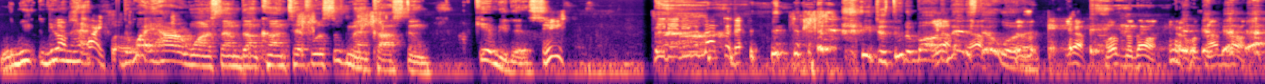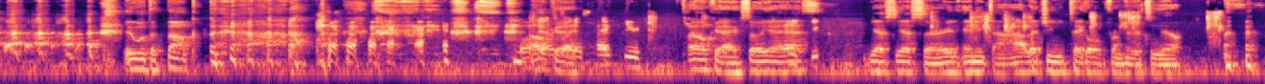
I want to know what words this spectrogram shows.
We, we lost have, twice. Dwight Howard won a slam dunk contest with a Superman costume. Give me this. He, He didn't even dunk today. He just threw the ball Yeah, and then yeah. still It was- won. yeah, wasn't a dunk. Yeah, it was not a dunk. It was a thunk. Well, Okay. Thank you. okay, so yeah, that's yes, yes, sir. Anytime, I'll let you take over from here, TL.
